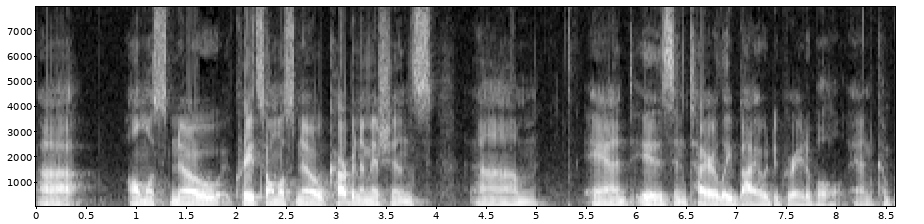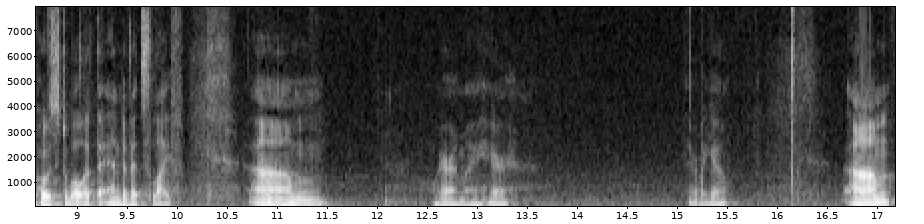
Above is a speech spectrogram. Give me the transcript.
uh, almost no, creates almost no carbon emissions, um, and is entirely biodegradable and compostable at the end of its life. Um, where am I here? There we go. Um,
